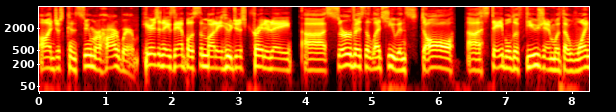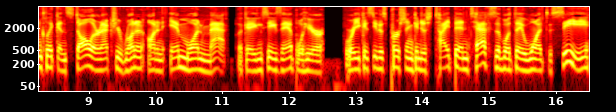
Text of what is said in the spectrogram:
on just consumer hardware. Here's an example of somebody who just created a uh, service that lets you install uh, Stable Diffusion with a one-click installer and actually run it on an M1 Mac. Okay, you can see example here where you can see this person can just type in text of what they want to see,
